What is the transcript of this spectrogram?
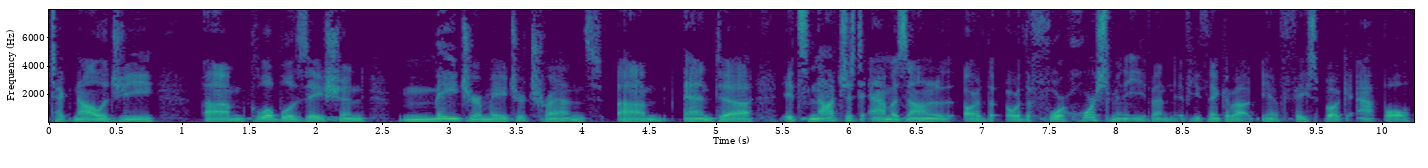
Technology um, globalization, major, major trends. Um, and uh, it's not just Amazon or, or, the, or the four horsemen, even if you think about you know Facebook, Apple,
